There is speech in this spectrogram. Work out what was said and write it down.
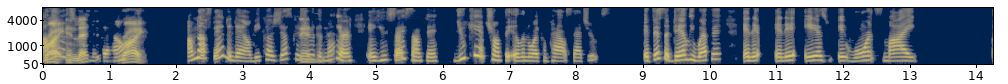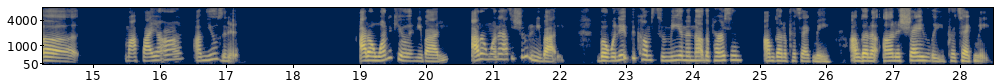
Right, and let- down. Right. I'm not standing down because just because you're the mayor and you say something, you can't trump the Illinois compiled statutes. If it's a deadly weapon and it and it is it warrants my uh my firearm, I'm using it. I don't want to kill anybody. I don't want to have to shoot anybody. But when it becomes to me and another person, I'm gonna protect me. I'm gonna unashamedly protect me.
